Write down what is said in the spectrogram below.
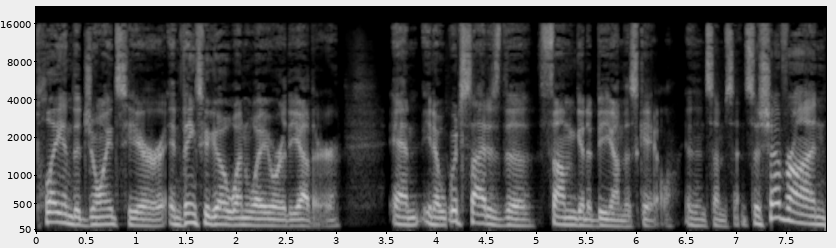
play in the joints here and things could go one way or the other. And, you know, which side is the thumb going to be on the scale in some sense? So Chevron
